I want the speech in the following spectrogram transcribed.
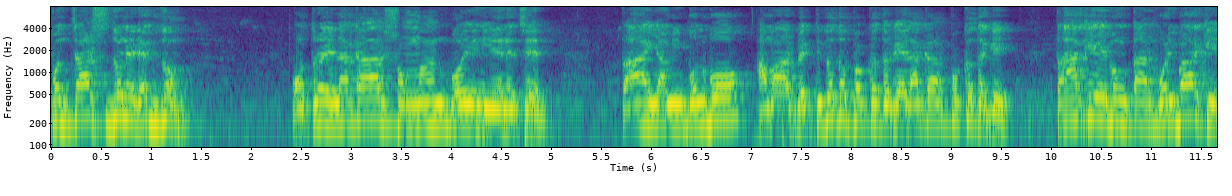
পঞ্চাশ জনের একজন। অত্র এলাকার সম্মান বয়ে নিয়ে এনেছেন। তাই আমি বলব, আমার ব্যক্তিগত পক্ষ থেকে, এলাকার পক্ষ থেকে, তাকে এবং তার পরিবারকে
